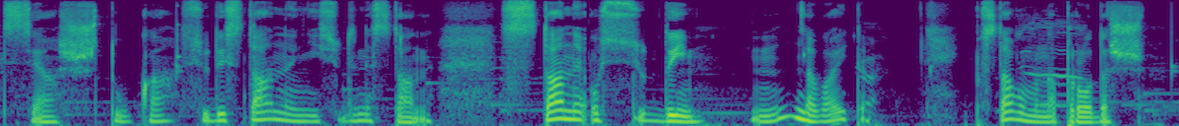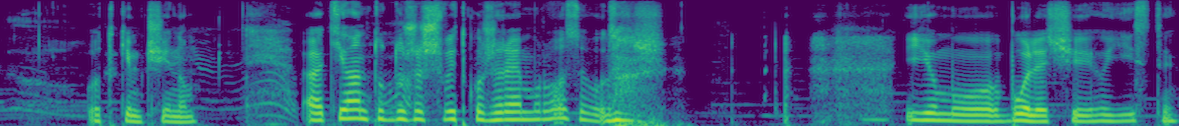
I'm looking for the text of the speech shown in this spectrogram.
Ця штука. Сюди стане? Ні, сюди не стане. Стане ось сюди. Давайте. Поставимо на продаж. От таким чином. А Тіан тут дуже швидко жре морозиво. Йому боляче його їсти.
